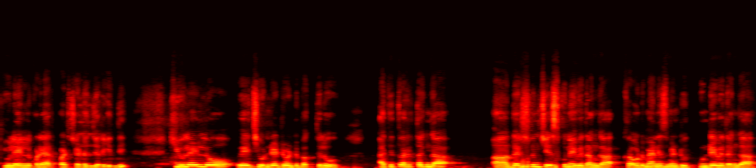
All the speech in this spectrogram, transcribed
క్యూ లైన్లు కూడా ఏర్పాటు చేయడం జరిగింది. క్యూ లైన్లో వేచి ఉండేటువంటి భక్తులు అతి త్వరితంగా దర్శనం చేసుకునే విధంగా క్రౌడ్ మేనేజ్మెంట్ ఉండే విధంగా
